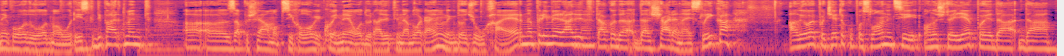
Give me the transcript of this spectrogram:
nego odu odmah u risk department. zapošljavamo psihologi koji ne odu raditi na blagajnu, nego dođu u HR, na primjer, raditi. Tako da, da šarena je slika. Ali ovaj početak u poslovnici, ono što je lijepo je da, da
